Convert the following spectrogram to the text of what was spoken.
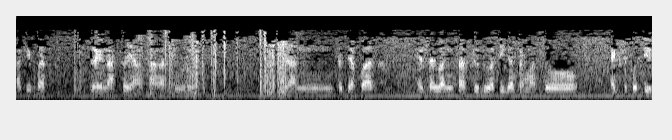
akibat drainase yang sangat buruk dan pejabat eselon 1, 2, 3 termasuk eksekutif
